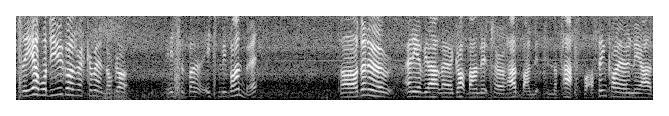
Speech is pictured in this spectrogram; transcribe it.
So yeah, what do you guys recommend? I've got... It's a, it's me bandit. Uh, I don't know any of you out there got bandits or have had bandits in the past, but I think I only had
